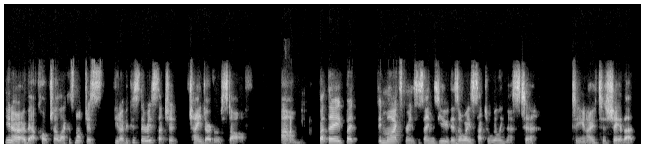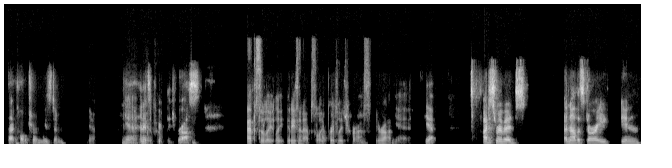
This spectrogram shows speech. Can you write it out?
you know, about culture. Like it's not just, you know, because there is such a changeover of staff. Um, but they, but in my experience, the same as you, there's always such a willingness to, to, you know, to share that, that culture and wisdom. Yeah. Yeah. And it's a privilege for us. Absolutely. It is an absolute privilege for us. You're right. Yeah. Yeah. I just remembered another story in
